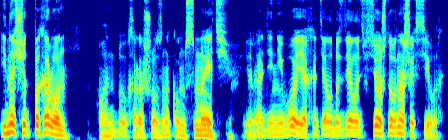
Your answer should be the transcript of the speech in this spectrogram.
И насчет похорон. Он был хорошо знаком с Мэтью, и ради него я хотела бы сделать все, что в наших силах.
